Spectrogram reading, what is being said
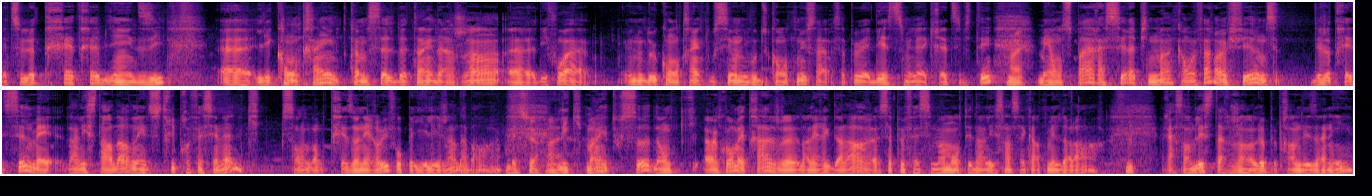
Mais tu l'as très très bien dit. Euh, les contraintes comme celles de temps et d'argent, euh, des fois une ou deux contraintes aussi au niveau du contenu, ça, ça peut aider à stimuler la créativité. Ouais. Mais on se perd assez rapidement. Quand on veut faire un film, c'est déjà très difficile, mais dans les standards de l'industrie professionnelle, qui, qui, sont donc très onéreux, il faut payer les gens d'abord. Hein, Bien sûr. Ouais. L'équipement et tout ça. Donc, un court métrage, dans les règles de l'art, ça peut facilement monter dans les 150 000 dollars. Hmm. Rassembler cet argent-là peut prendre des années.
